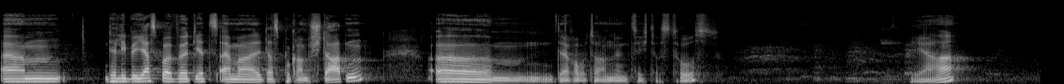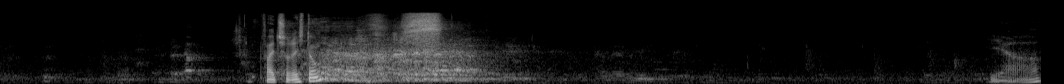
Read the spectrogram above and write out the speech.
Ähm, der liebe Jasper wird jetzt einmal das Programm starten. Ähm, der Roboterarm nimmt sich das Toast. Ja. Falsche Richtung. Ja.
